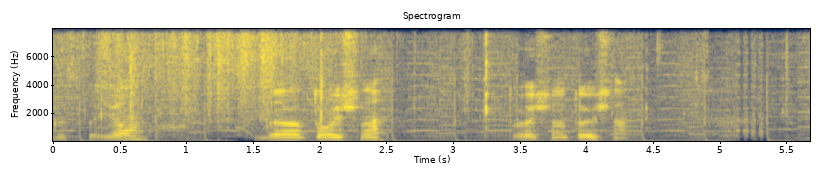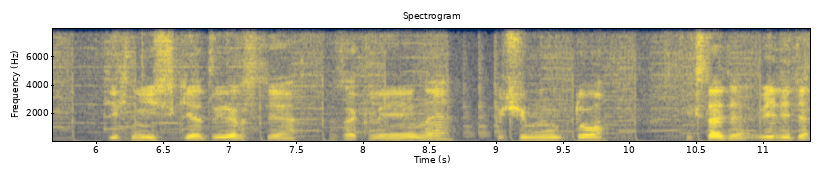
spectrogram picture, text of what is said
Достаем. Да, точно. Точно, точно. Технические отверстия заклеены почему-то. И, кстати, видите,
